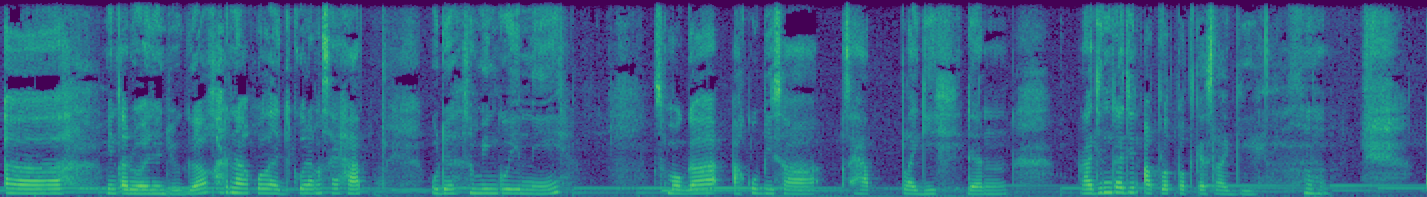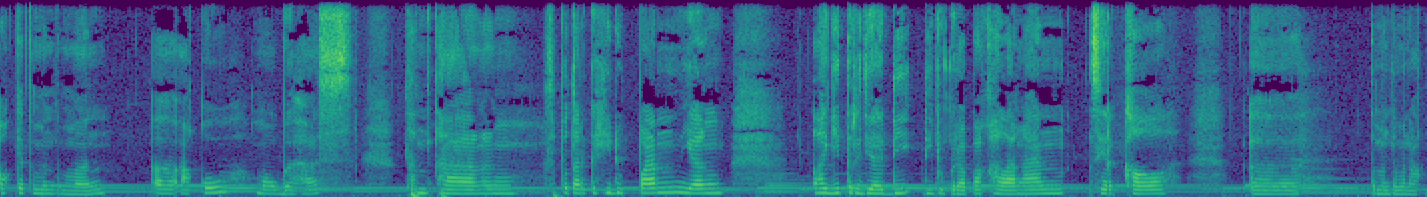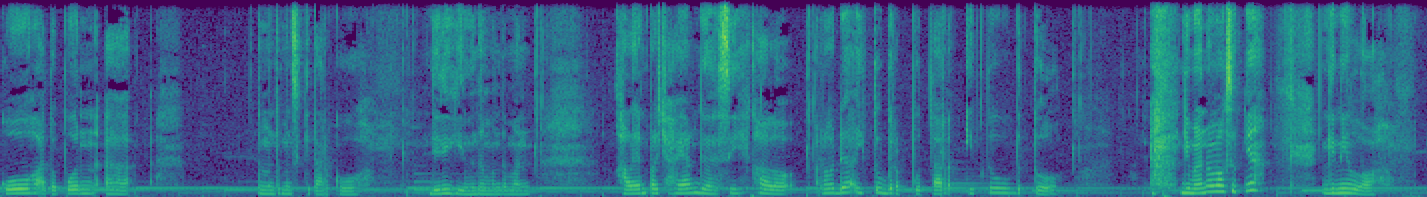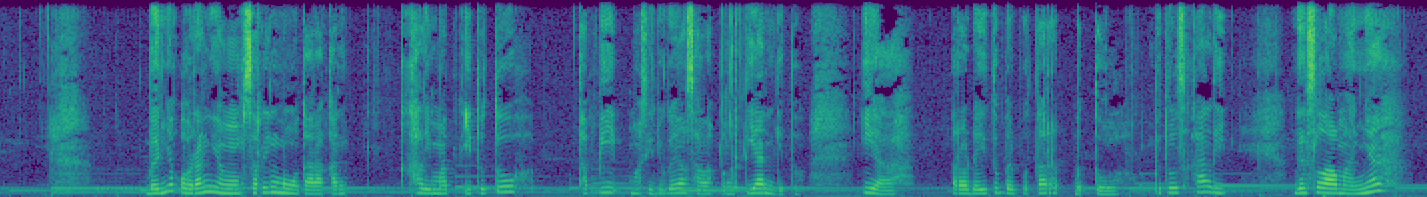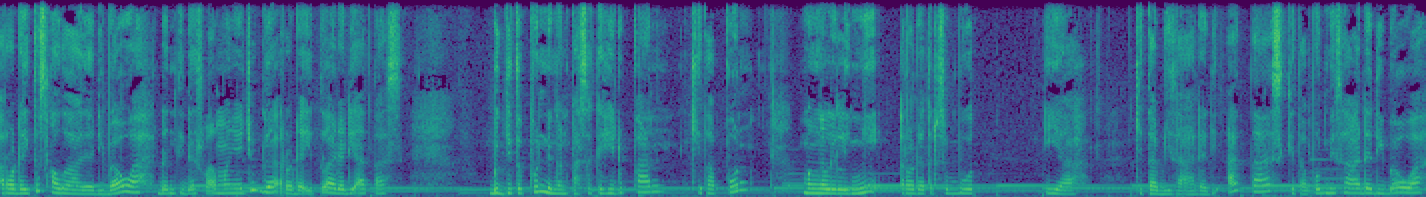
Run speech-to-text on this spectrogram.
uh, minta doanya juga karena aku lagi kurang sehat udah seminggu ini. Semoga aku bisa sehat lagi dan rajin-rajin upload podcast lagi. Oke teman-teman. Uh, aku mau bahas tentang seputar kehidupan yang lagi terjadi di beberapa kalangan circle uh, teman-teman aku ataupun uh, teman-teman sekitarku. Jadi gini teman-teman. Kalian percaya nggak sih kalau roda itu berputar? Itu betul. Gimana maksudnya? Gini loh. Banyak orang yang sering mengutarakan kalimat itu tuh tapi masih juga yang salah pengertian gitu. Iya roda itu berputar betul. Betul sekali. Gak selamanya roda itu selalu ada di bawah dan tidak selamanya juga roda itu ada di atas. Begitupun dengan fase kehidupan, kita pun mengelilingi roda tersebut. Iya, kita bisa ada di atas, kita pun bisa ada di bawah.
